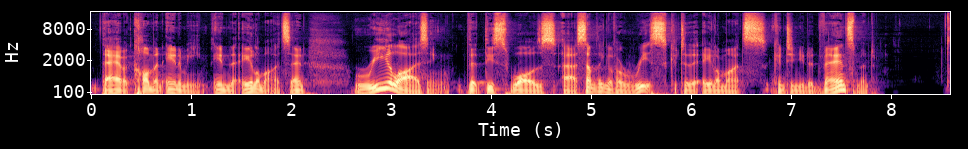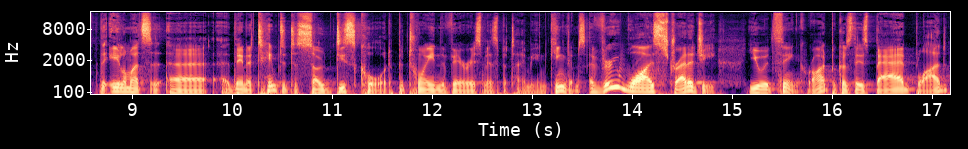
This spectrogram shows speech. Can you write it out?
they have a common enemy in the Elamites. And realizing that this was uh, something of a risk to the Elamites' continued advancement, the Elamites uh, then attempted to sow discord between the various Mesopotamian kingdoms. A very wise strategy, you would think, right? Because there's bad blood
